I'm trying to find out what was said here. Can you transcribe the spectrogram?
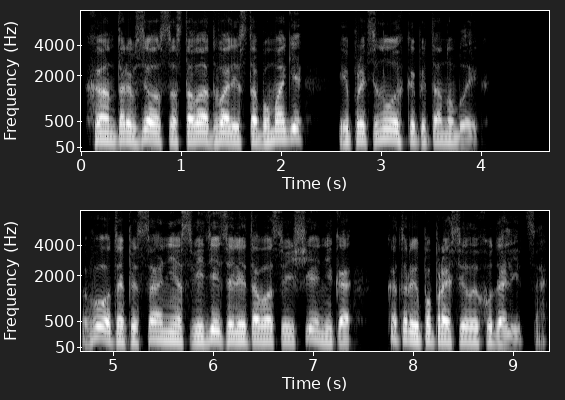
Хантер взял со стола два листа бумаги и протянул их капитану Блейк. «Вот описание свидетелей того священника, который попросил их удалиться».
